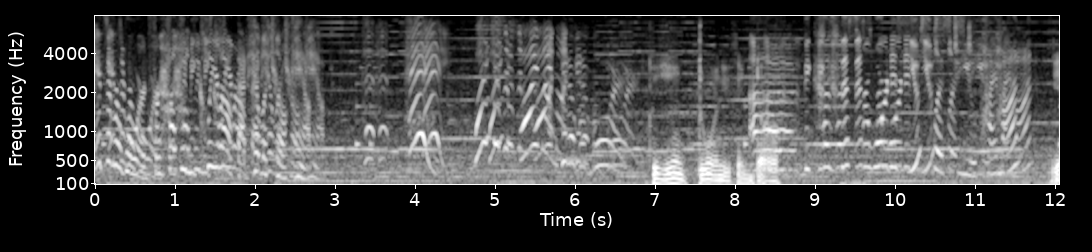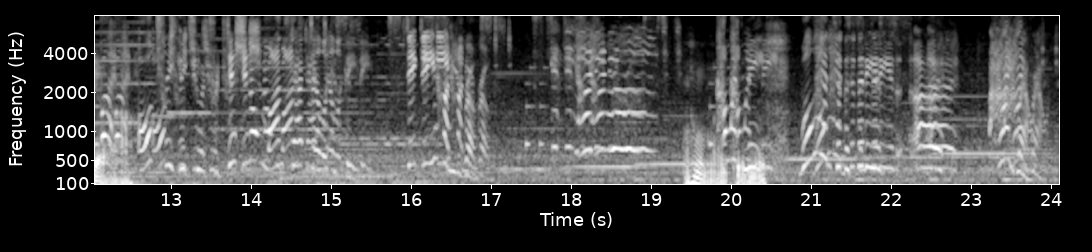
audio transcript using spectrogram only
It's a reward for helping me clear out that Hilichurl camp. Hey! Why doesn't Paimon get a reward? Cause you didn't do anything, dog. Uh, because this reward is useless to you, Paimon. Yeah. But I'll treat you to a traditional Mondstadt delicacy. Sticky honey roast. Sticky honey roast! Oh my Come with me. We'll head to the city's, uh, high ground.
